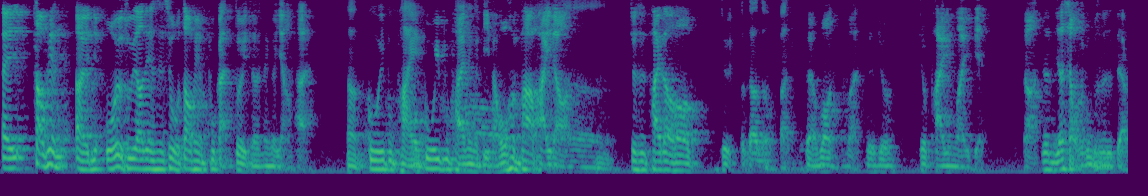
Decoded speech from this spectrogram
哎、欸，照片，呃，我有注意到这件事，是我照片不敢对着那个阳台，嗯，故意不拍，我故意不拍那个地方，哦、我很怕拍到，嗯，就是拍到后就不知道怎么办，对啊，不知道怎么办，所以就就拍另外一边，对吧？就比较小的故事是这样。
